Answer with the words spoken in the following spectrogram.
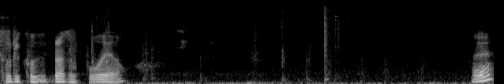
둘이 거기 들어서 뭐해요? 에?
